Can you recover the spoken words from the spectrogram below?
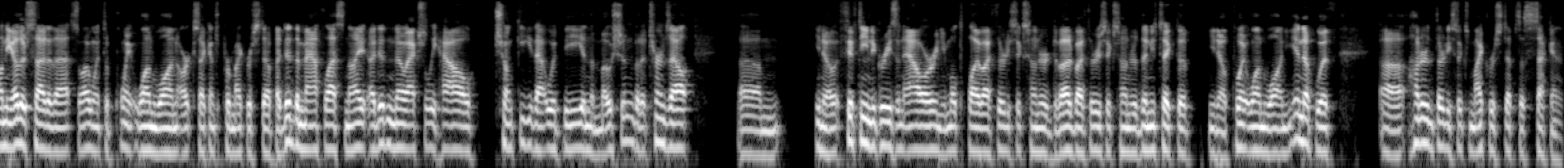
on the other side of that. So I went to 0.11 arc seconds per microstep. I did the math last night. I didn't know actually how chunky that would be in the motion, but it turns out, um, you know, 15 degrees an hour and you multiply by 3600 divided by 3600, then you take the, you know, 0.11, you end up with uh, 136 microsteps a second.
